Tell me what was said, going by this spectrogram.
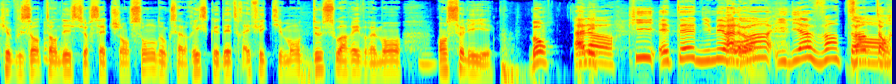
que vous entendez sur cette chanson. Donc ça risque d'être effectivement deux soirées vraiment ensoleillées. Bon. Alors, qui était numéro Alors, 1 il y a 20 20 ans ans.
